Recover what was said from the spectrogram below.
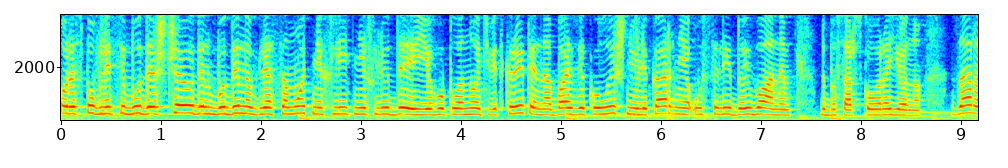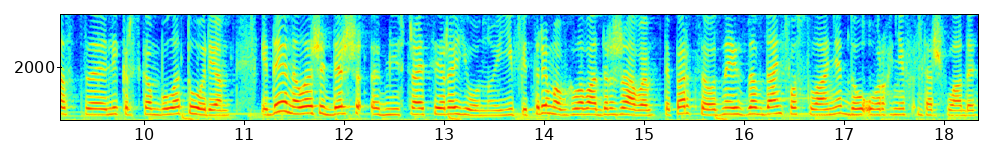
У республіці буде ще один будинок для самотніх літніх людей. Його планують відкрити на базі колишньої лікарні у селі Дойвани Дубосарського району. Зараз це лікарська амбулаторія. Ідея належить держадміністрації району. Її підтримав глава держави. Тепер це одне із завдань послання до органів держвлади.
